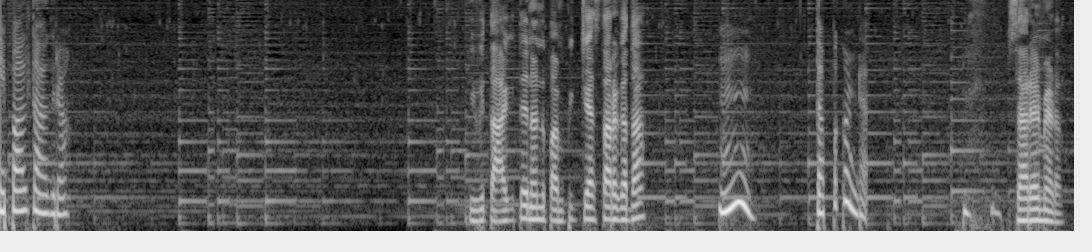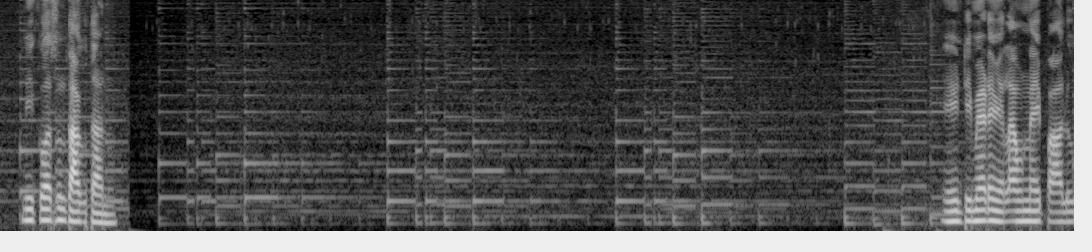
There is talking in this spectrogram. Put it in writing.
ఈ పాలు తాగురా. ఇవి తాగితే నన్ను పంపించేస్తారు కదా? తప్పకుండా. సరే మేడం మీకోసం తాగుతాను. ఏంటి మేడం ఎలా ఉన్నాయి పాలు.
